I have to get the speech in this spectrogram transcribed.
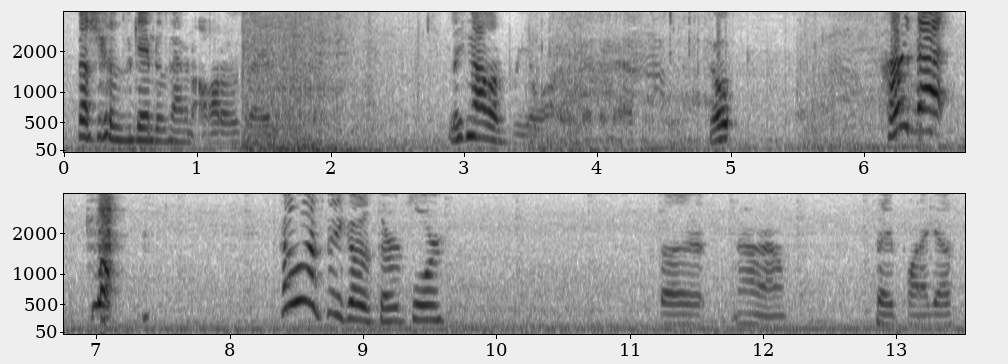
Especially because this game doesn't have an autosave. At least not a real autosave, I guess. Nope. Heard that! Who wants me to go to the third floor? But, I don't know. Save point, I guess.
